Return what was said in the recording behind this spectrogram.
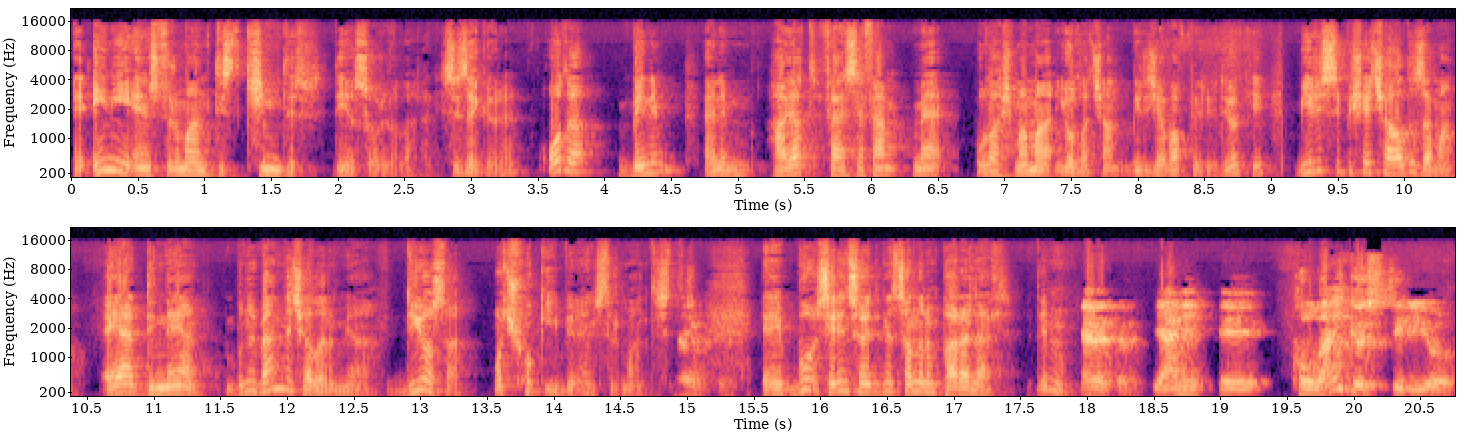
E, en iyi enstrümantist kimdir diye soruyorlar hani size göre. O da benim yani hayat felsefeme ulaşmama yol açan bir cevap veriyor. Diyor ki birisi bir şey çaldığı zaman eğer dinleyen bunu ben de çalarım ya diyorsa o çok iyi bir enstrümantisttir. Evet, evet. E, bu senin söylediğin sanırım paralel değil mi? Evet evet. Yani e, kolay gösteriyor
